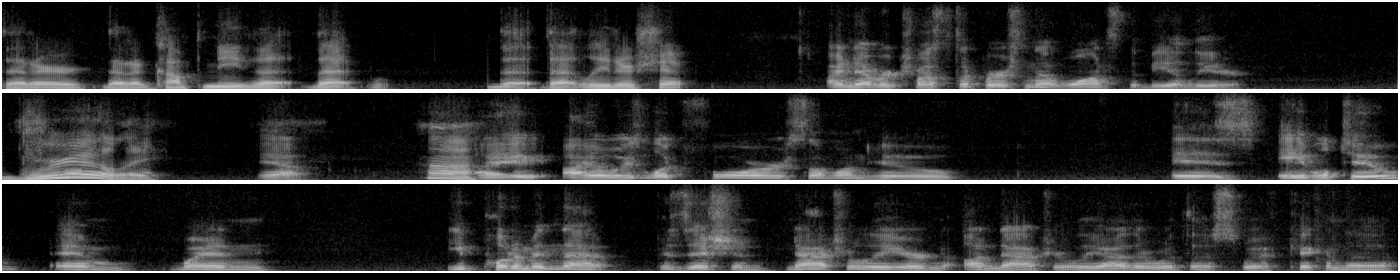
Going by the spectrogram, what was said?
that are that accompany that that that that leadership? I never trust a person that wants to be a leader. Really? Yeah. Huh? I I always look for someone who is able to, and when you put them in that position, naturally or unnaturally, either with a swift kick in the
